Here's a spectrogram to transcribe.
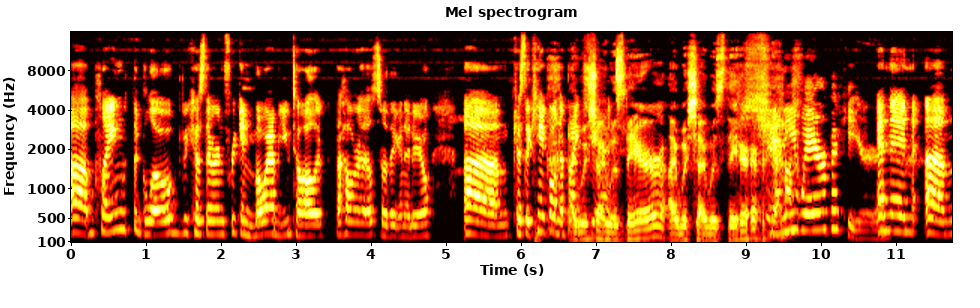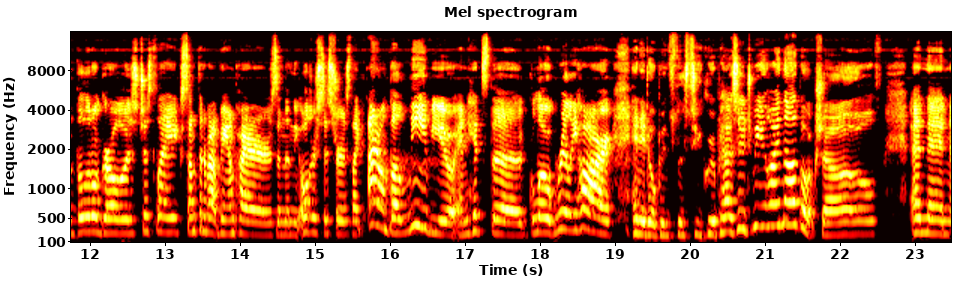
uh, playing with the globe because they're in freaking Moab, Utah. Like, the hell else are they gonna do? Um, because they can't go on their bikes I wish yet. I was there. I wish I was there. Yeah. Anywhere but here. And then um, the little girl is just like something about vampires, and then the older sister is like, "I don't believe you," and hits the globe really hard, and it opens the secret passage behind the bookshelf. And then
